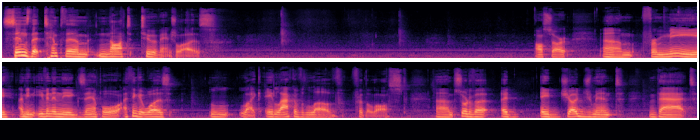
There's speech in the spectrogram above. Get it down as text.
sins that tempt them not to evangelize? I'll start. Um, for me, I mean, even in the example, I think it was l- like a lack of love for the lost, um, sort of a, a, a judgment that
